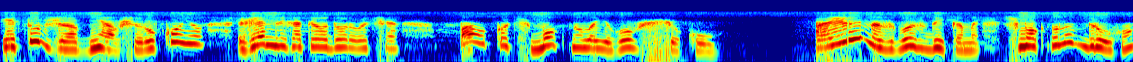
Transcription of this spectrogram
І тут же, обнявши рукою Генріха Теодоровича, палко чмокнула його в щоку. А Ірина з гвоздиками чмокнула в другу.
